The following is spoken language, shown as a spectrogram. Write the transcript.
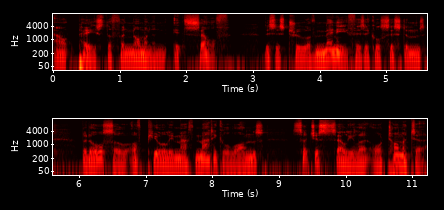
outpace the phenomenon itself. This is true of many physical systems, but also of purely mathematical ones, such as cellular automata,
